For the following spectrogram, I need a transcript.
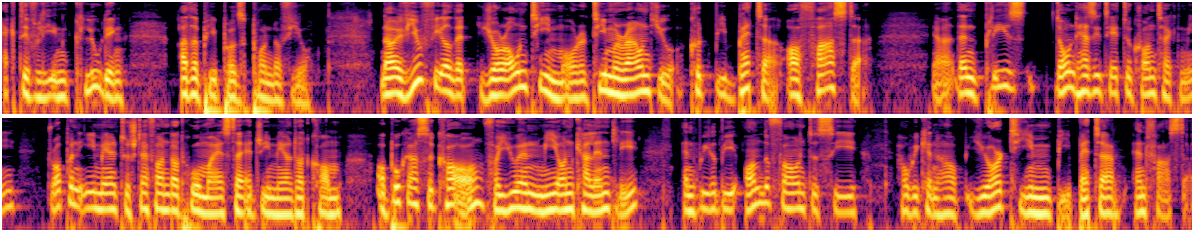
actively including other people's point of view. Now, if you feel that your own team or a team around you could be better or faster, yeah, then please don't hesitate to contact me drop an email to stefan.hohmeister at gmail.com or book us a call for you and me on Calendly, and we'll be on the phone to see how we can help your team be better and faster.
